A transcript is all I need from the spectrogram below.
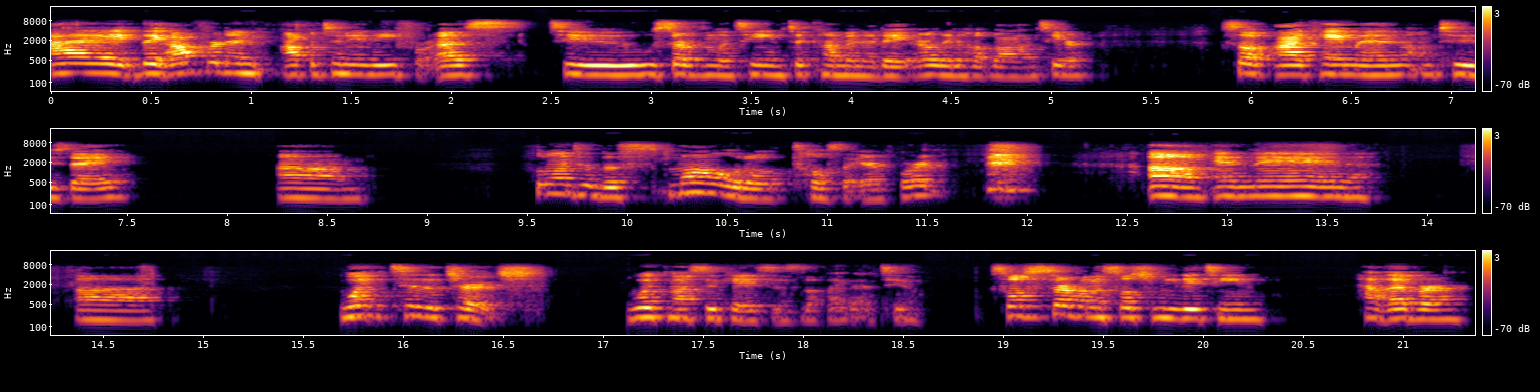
i they offered an opportunity for us to who served on the team to come in a day early to help volunteer so i came in on tuesday um flew into the small little tulsa airport um and then uh went to the church with my suitcases and stuff like that too supposed to serve on the social media team however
